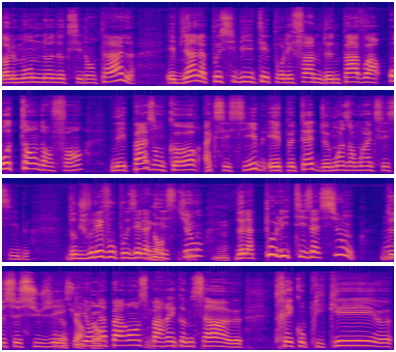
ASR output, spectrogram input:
dans le monde non occidental, eh bien, la possibilité pour les femmes de ne pas avoir autant d'enfants n'est pas encore accessible et peut-être de moins en moins accessible. Donc, je voulais vous poser la Non, question oui. Mm. de la politisation de ce sujet, qui en Non. apparence paraît comme ça euh, très compliqué, euh,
